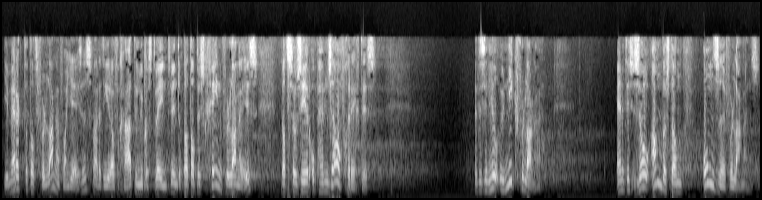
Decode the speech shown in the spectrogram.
Je merkt dat dat verlangen van Jezus, waar het hier over gaat in Lucas 22, dat dat dus geen verlangen is dat zozeer op Hemzelf gericht is. Het is een heel uniek verlangen. En het is zo anders dan onze verlangens.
